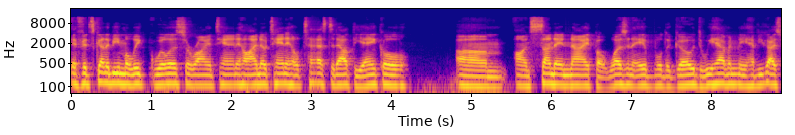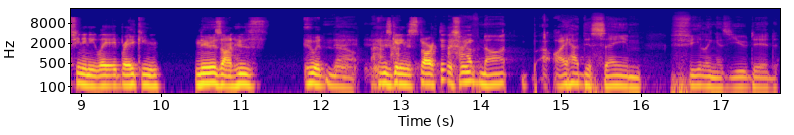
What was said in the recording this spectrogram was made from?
if it's going to be Malik Willis or Ryan Tannehill. I know Tannehill tested out the ankle um, on Sunday night, but wasn't able to go. Do we have any? Have you guys seen any late breaking news on who's who would, No, who's getting the start this I week? have not. I had the same feeling as you did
